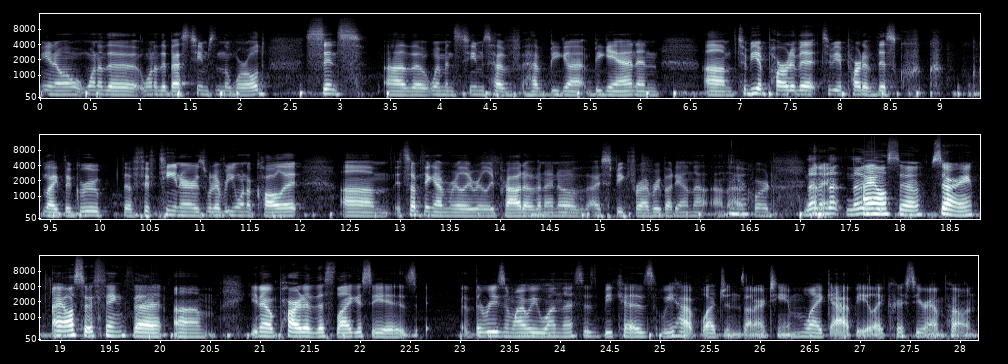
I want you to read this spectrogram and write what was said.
you know one of the one of the best teams in the world since uh, the women's teams have have begun began and um, to be a part of it, to be a part of this like the group, the 15ers, whatever you want to call it. Um, it's something I'm really, really proud of, and I know I speak for everybody on that on that Yeah. accord. No, no, no, I also, sorry, I also think that, um, you know, part of this legacy is the reason why we won this is because we have legends on our team like Abby, like Christie Rampone.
